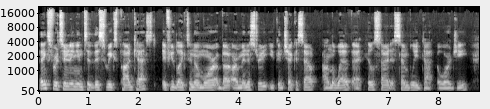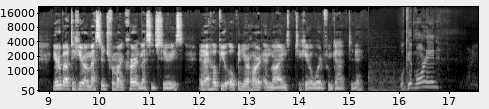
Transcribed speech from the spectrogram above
Thanks for tuning into this week's podcast. If you'd like to know more about our ministry, you can check us out on the web at hillsideassembly.org. You're about to hear a message from our current message series, and I hope you open your heart and mind to hear a word from God today. Well, good morning. Good morning,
